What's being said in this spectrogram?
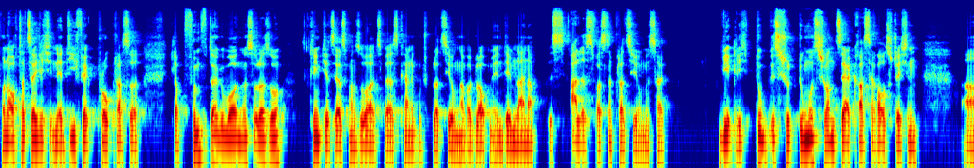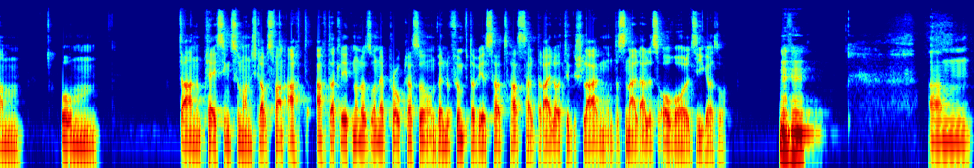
Und auch tatsächlich in der Defect Pro Klasse, ich glaube, Fünfter geworden ist oder so. Das klingt jetzt erstmal so, als wäre es keine gute Platzierung, aber glaub mir, in dem Lineup ist alles, was eine Platzierung ist, halt wirklich, du bist schon, du musst schon sehr krass herausstechen. Ähm, um da ein Placing zu machen. Ich glaube, es waren acht, acht Athleten oder so in der Pro-Klasse und wenn du Fünfter wirst, hast, hast halt drei Leute geschlagen und das sind halt alles Overall-Sieger so. Mhm. Ähm,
